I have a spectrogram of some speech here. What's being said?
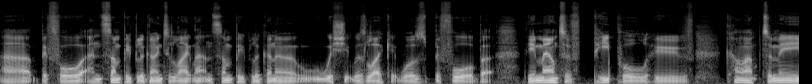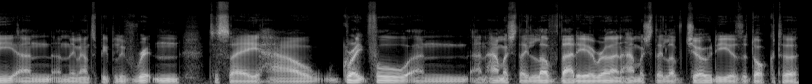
uh, before. And some people are going to like that, and some people are going to wish it was like it was before. But the amount of people who've come up to me and, and the amount of people who've written to say how grateful and, and how much they love that era and how much they love Jodie as a doctor,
